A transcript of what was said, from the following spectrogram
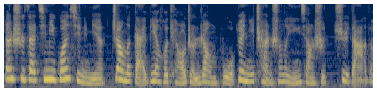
但是在亲密关系里面，这样的改变和调整、让步对你产生的影响是巨大的。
